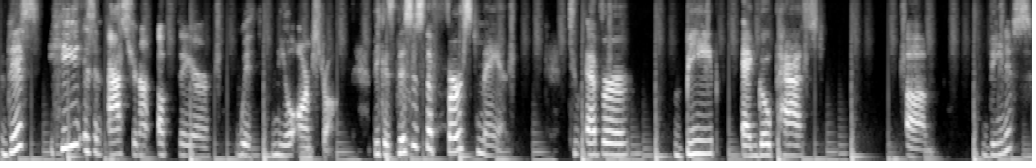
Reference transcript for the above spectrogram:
this he is an astronaut up there with Neil Armstrong because this is the first man to ever be and go past um, Venus,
